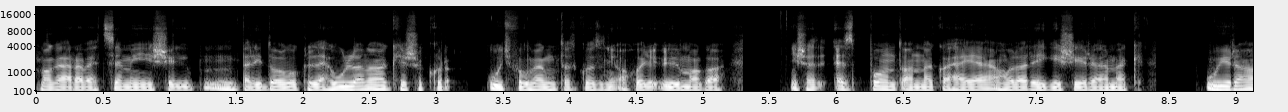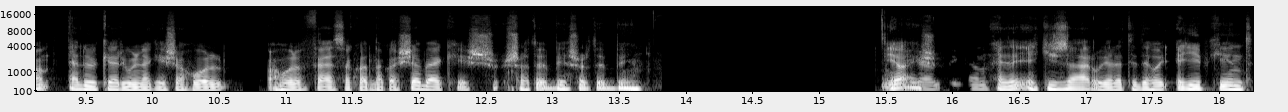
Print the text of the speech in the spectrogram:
magára vett személyiségbeli dolgok lehullanak, és akkor úgy fog megmutatkozni, ahogy ő maga. És ez, ez pont annak a helye, ahol a régi sérelmek újra előkerülnek, és ahol, ahol felszakadnak a sebek, és stb. stb. Ja, és igen, igen. ez egy, egy kis zárójelet ide, hogy egyébként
